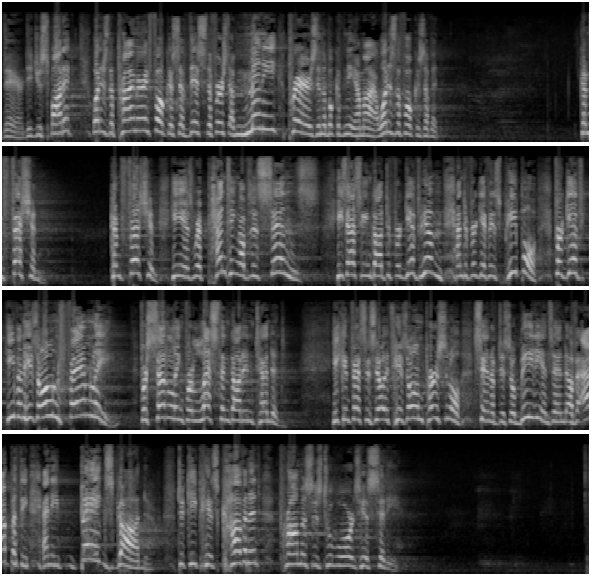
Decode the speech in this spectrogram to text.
there. Did you spot it? What is the primary focus of this, the first of many prayers in the book of Nehemiah? What is the focus of it? Confession. Confession. He is repenting of his sins. He's asking God to forgive him and to forgive his people. Forgive even his own family for settling for less than God intended. He confesses his own personal sin of disobedience and of apathy, and he begs God to keep his covenant promises towards his city.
